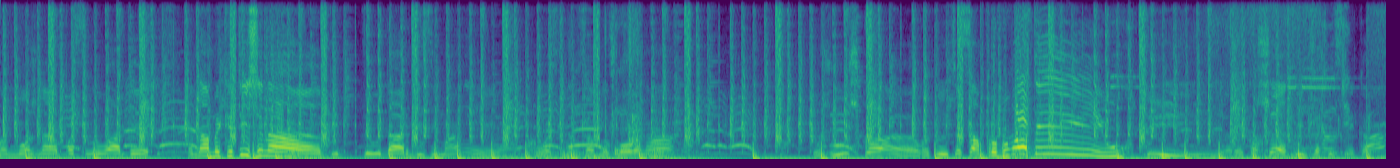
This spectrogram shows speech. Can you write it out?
Лівим можна посилувати на Микитишина під удар Бізімані. Постріл заблоковано. Кожушко готується сам пробувати. Ух ти! Рикошет від захисника.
